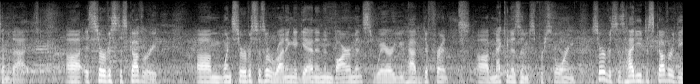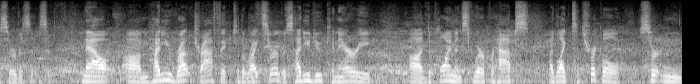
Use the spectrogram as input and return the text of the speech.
some of that. Uh, it's service discovery. Um, when services are running, again, in environments where you have different uh, mechanisms for storing services, how do you discover these services? Now, um, how do you route traffic to the right service? How do you do canary uh, deployments where perhaps I'd like to trickle certain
